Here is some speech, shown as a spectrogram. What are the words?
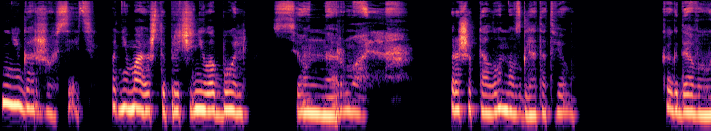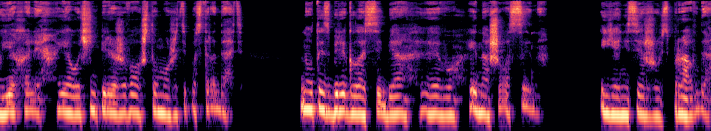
не горжусь этим. Понимаю, что причинила боль. Все нормально, прошептал он, но взгляд отвел. Когда вы уехали, я очень переживал, что можете пострадать. Но ты сберегла себя, Эву и нашего сына. И я не сержусь, правда.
